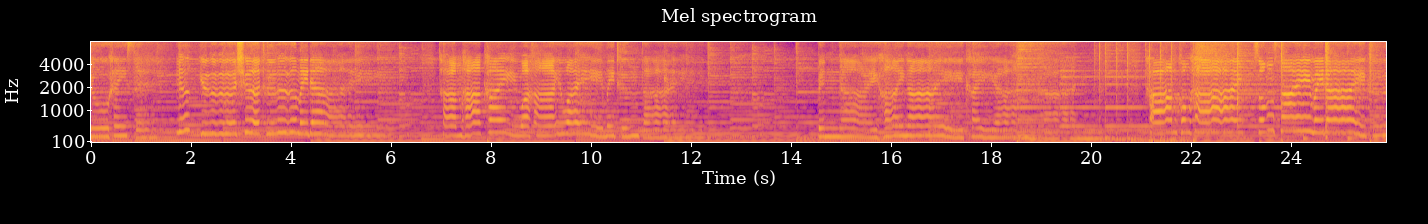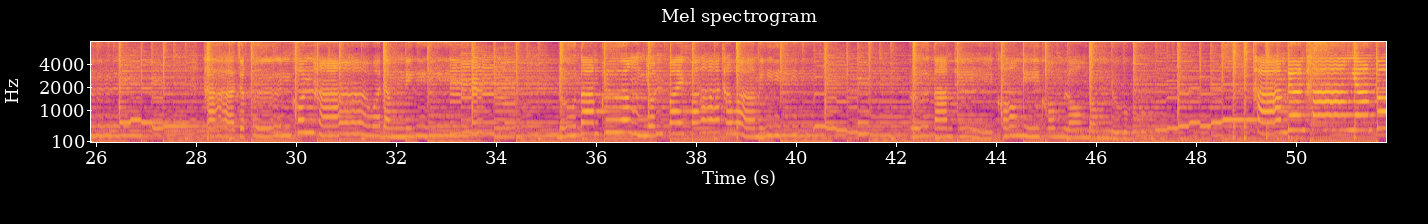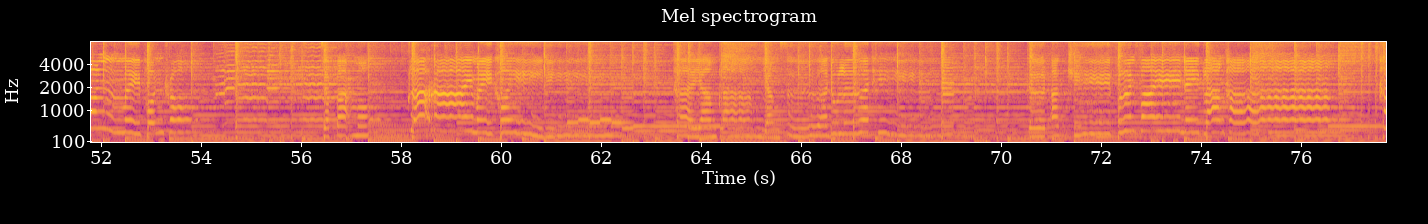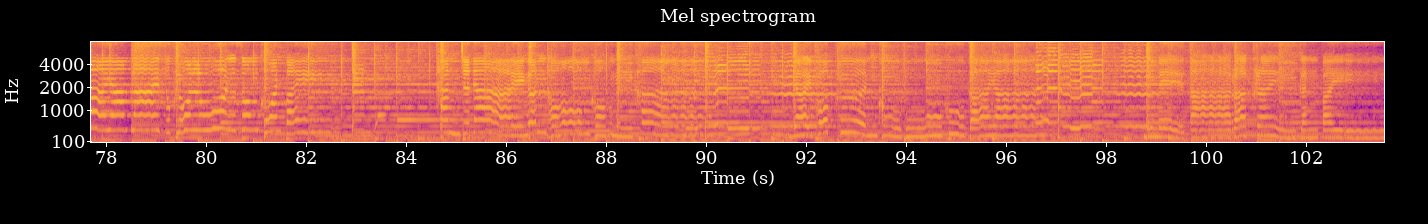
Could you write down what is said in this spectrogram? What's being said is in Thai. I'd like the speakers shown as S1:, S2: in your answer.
S1: ดูให้เสร็จลึกเยือเชื่อถือไม่ได้ถามหาใครว่าหายไว้ไม่ถึงตาย เป็นง่ายหายง่ายใครอยาก จะฝืนค้นหาว่าดังนี้ ดูตามเครื่องยนต์ไฟฟ้าถ้าว่ามี หรือตามที่ของมีคมลองดมดูถามเดินทางยามต้นไม่พ้นเพราจะปะมอง กิ ไปอีก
